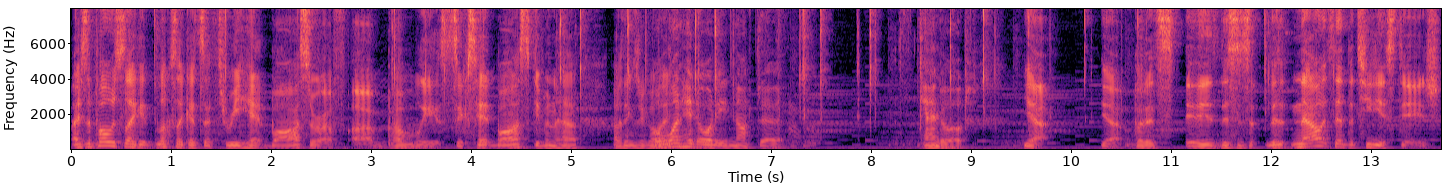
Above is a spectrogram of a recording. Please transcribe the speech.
I suppose like it looks like it's a three-hit boss or a f- um, probably a six-hit boss, given how how things are going. Well, one hit already knocked the candle out. Yeah, yeah, but it's it is this is this, now it's at the tedious stage.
